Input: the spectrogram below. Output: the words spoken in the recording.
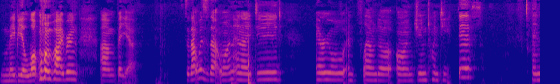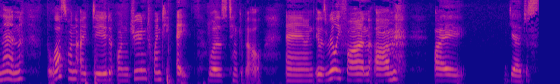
Maybe a lot more vibrant. Um, but yeah. So that was that one. And I did Ariel and Flounder on June 25th. And then the last one I did on June 28th was Tinkerbell. And it was really fun. Um, I, yeah, just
